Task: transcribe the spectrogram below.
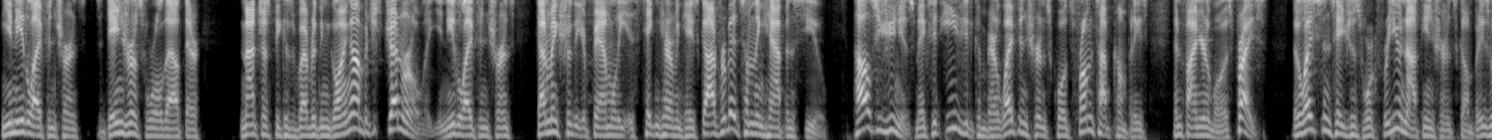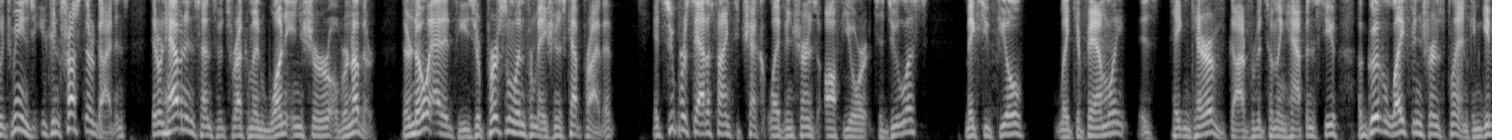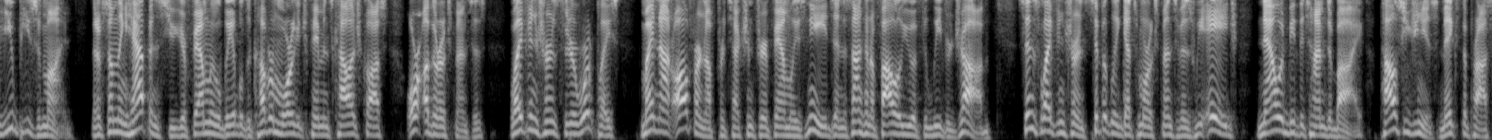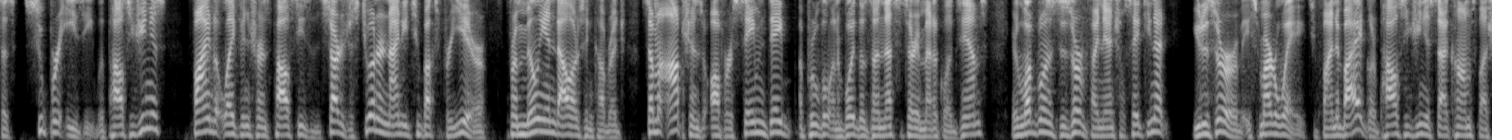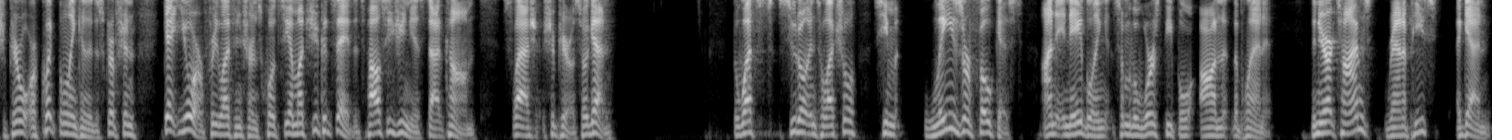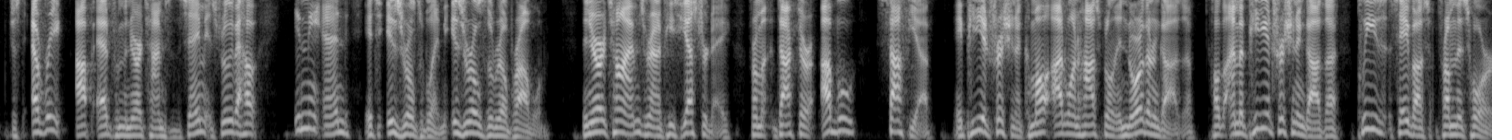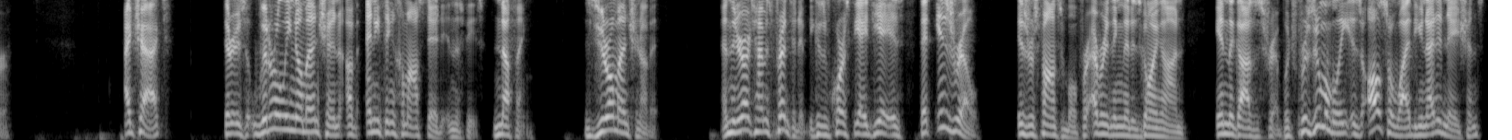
you need life insurance. It's a dangerous world out there, not just because of everything going on, but just generally. You need life insurance. Got to make sure that your family is taken care of in case, God forbid, something happens to you. Policy Genius makes it easy to compare life insurance quotes from top companies and find your lowest price. Their licensed agents work for you, not the insurance companies, which means you can trust their guidance. They don't have an incentive to recommend one insurer over another. There are no added fees. Your personal information is kept private. It's super satisfying to check life insurance off your to-do list. Makes you feel like your family is taken care of. God forbid something happens to you. A good life insurance plan can give you peace of mind that if something happens to you, your family will be able to cover mortgage payments, college costs, or other expenses. Life insurance through your workplace might not offer enough protection for your family's needs, and it's not going to follow you if you leave your job. Since life insurance typically gets more expensive as we age, now would be the time to buy. Policy Genius makes the process super easy. With Policy Genius, Find life insurance policies that start at just 292 bucks per year for a million dollars in coverage. Some options offer same day approval and avoid those unnecessary medical exams. Your loved ones deserve financial safety net. You deserve a smarter way to find and buy it. Go to policygenius.com slash Shapiro or click the link in the description. Get your free life insurance quote. See how much you could save. That's policygenius.com slash Shapiro. So again, the West's pseudo intellectual seem laser focused on enabling some of the worst people on the planet. The New York Times ran a piece. Again, just every op ed from the New York Times is the same. It's really about how, in the end, it's Israel to blame. Israel's the real problem. The New York Times ran a piece yesterday from Dr. Abu Safia, a pediatrician at Kamal Adwan Hospital in northern Gaza, called I'm a pediatrician in Gaza. Please save us from this horror. I checked. There is literally no mention of anything Hamas did in this piece. Nothing. Zero mention of it. And the New York Times printed it because, of course, the idea is that Israel is responsible for everything that is going on in the Gaza Strip, which presumably is also why the United Nations,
